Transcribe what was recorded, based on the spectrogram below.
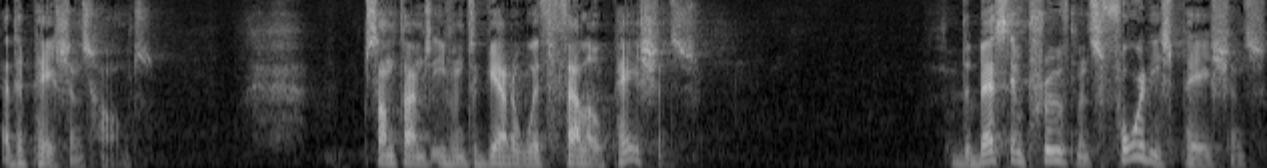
at the patients' homes, sometimes even together with fellow patients. The best improvements for these patients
